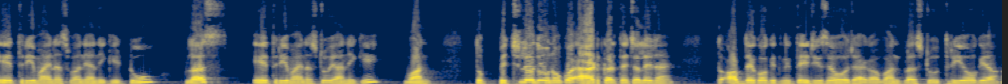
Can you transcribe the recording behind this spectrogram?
A three minus one यानी कि two plus A three minus two यानी कि वन तो पिछले दोनों को ऐड करते चले जाएँ। तो अब देखो कितनी तेज़ी से हो जाएगा। वन प्लस टू थ्री हो गया।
